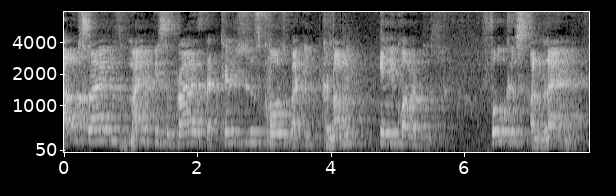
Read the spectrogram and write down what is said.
outsiders might be surprised that tensions caused by economic inequalities focus on land.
